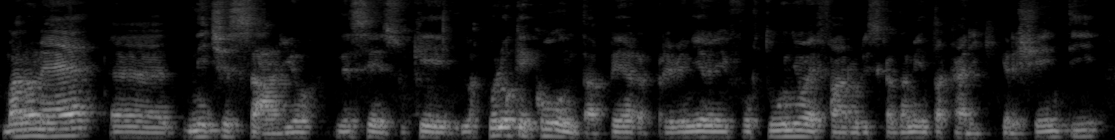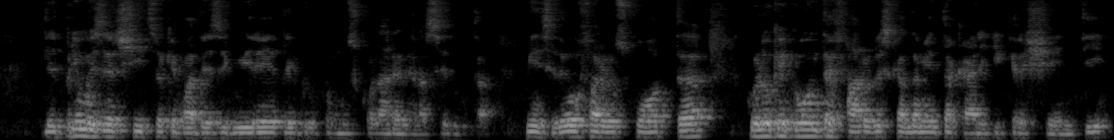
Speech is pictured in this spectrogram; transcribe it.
ma non è eh, necessario, nel senso che la, quello che conta per prevenire l'infortunio è fare un riscaldamento a carichi crescenti del primo esercizio che vado ad eseguire del gruppo muscolare nella seduta. Quindi se devo fare lo squat, quello che conta è fare un riscaldamento a carichi crescenti,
